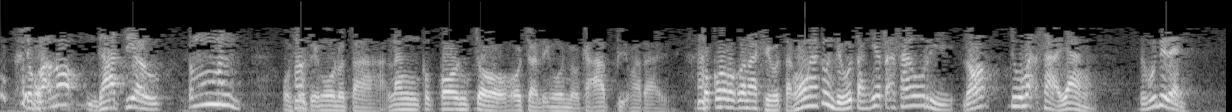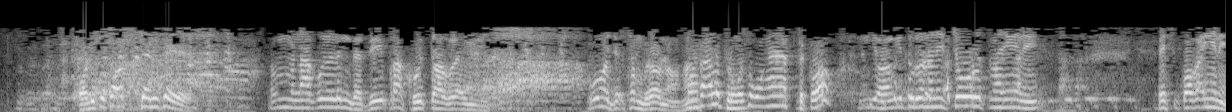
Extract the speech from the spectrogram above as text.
Cobakno ndadi aku. Temen. Oh, sampe ngono ta. Nang kekanca ojo nek ngono, gak apik marai. Perkara kon nagih utang. Wong aku ndek utang ya tak sauri. Lho, Cuma sayang. sepundi Den? Oh, niku kok jente. Temen aku eling dadi pragota kok ngene. Wong aja sembrono. Masa lu brengos kok ngadeg lo? Iya, iki turunane curut masih ngene. Wis pokoke ngene.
